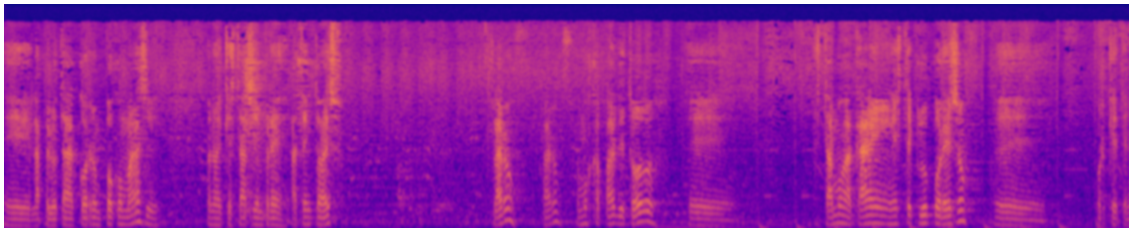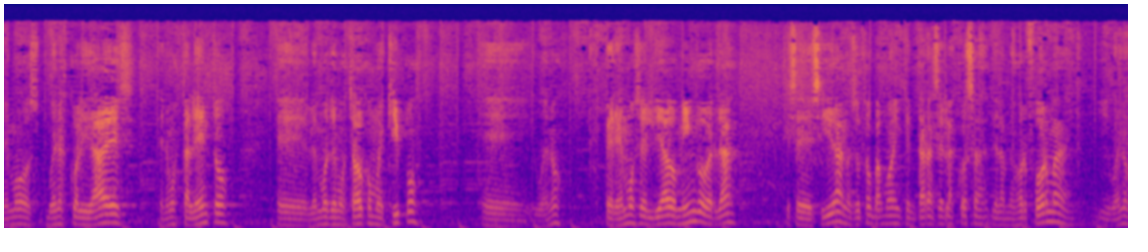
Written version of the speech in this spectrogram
eh, la pelota corre un poco más y bueno, hay que estar siempre atento a eso. Claro, claro, somos capaces de todo. Eh, estamos acá en este club por eso, porque tenemos buenas cualidades, tenemos talento, lo hemos demostrado como equipo. y bueno, esperemos el día domingo, ¿verdad? Que se decida. Nosotros vamos a intentar hacer las cosas de la mejor forma y bueno,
